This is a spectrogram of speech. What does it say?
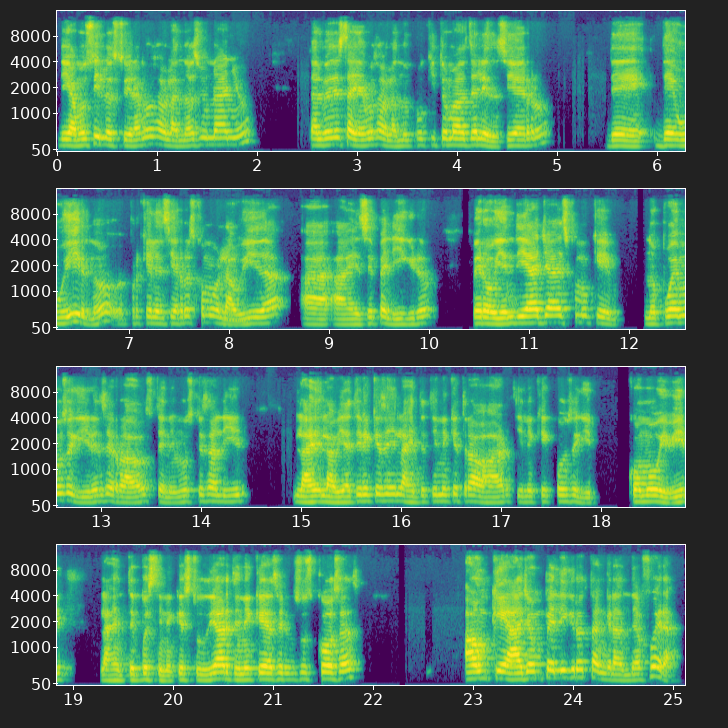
digamos, si lo estuviéramos hablando hace un año, tal vez estaríamos hablando un poquito más del encierro, de, de huir, ¿no? Porque el encierro es como la huida a, a ese peligro, pero hoy en día ya es como que no podemos seguir encerrados, tenemos que salir, la, la vida tiene que seguir, la gente tiene que trabajar, tiene que conseguir cómo vivir, la gente pues tiene que estudiar, tiene que hacer sus cosas, aunque haya un peligro tan grande afuera.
